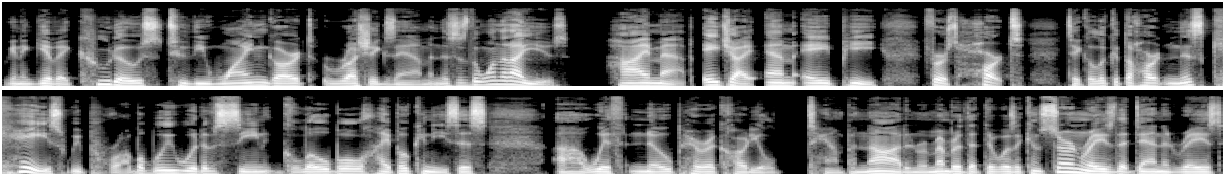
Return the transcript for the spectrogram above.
we're going to give a kudos to the Weingart rush exam, and this is the one that I use. HIMAP, H I M A P. First, heart. Take a look at the heart. In this case, we probably would have seen global hypokinesis uh, with no pericardial tamponade. And remember that there was a concern raised that Dan had raised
